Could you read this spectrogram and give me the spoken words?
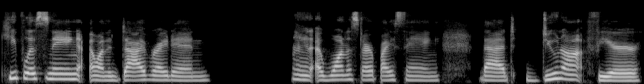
keep listening. I want to dive right in. And I want to start by saying that do not fear.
